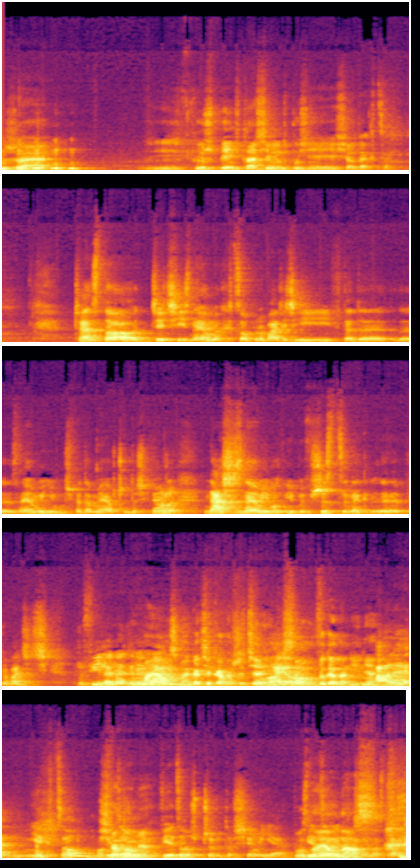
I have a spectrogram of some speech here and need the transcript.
że już 15 minut później jej się odechce. Często dzieci znajomych chcą prowadzić i wtedy e, znajomi im uświadamiają, z czym to się wiąże. Nasi znajomi mogliby wszyscy e, prowadzić profile, nagrywać, Mają mega ciekawe życie Mają. i są wygadani, nie? ale nie chcą, bo wiedzą, Świadomie. wiedzą, z czym to się je. Bo wiedzą, znają nas. nas, tak.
